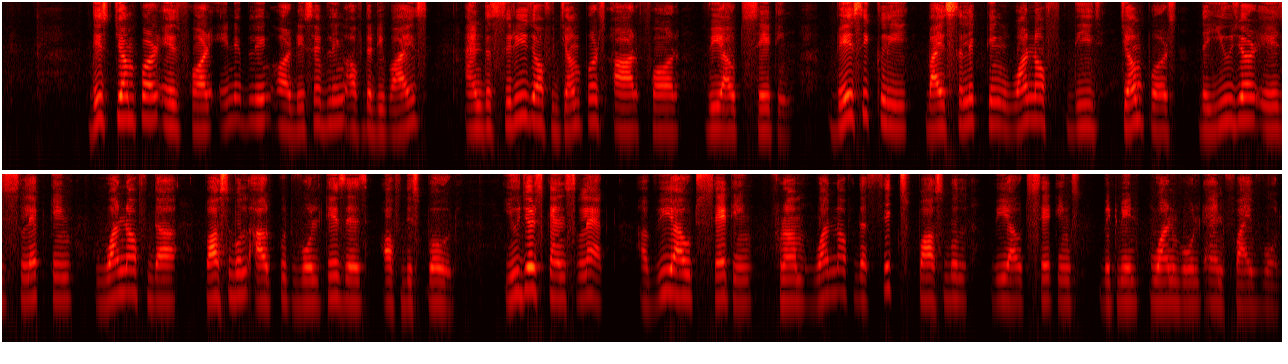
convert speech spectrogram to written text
This jumper is for enabling or disabling of the device and the series of jumpers are for Vout setting. Basically by selecting one of these jumpers the user is selecting one of the possible output voltages of this board users can select a V out setting from one of the 6 possible V out settings between 1 volt and 5 volt.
